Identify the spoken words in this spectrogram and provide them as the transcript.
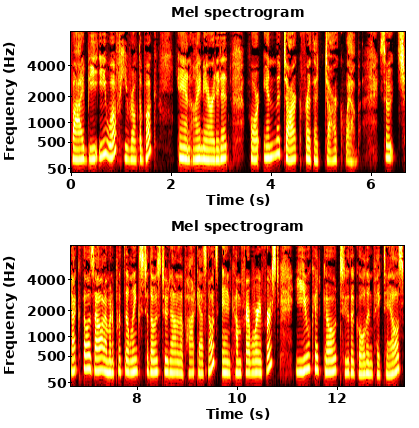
by B.E. Wolf. He wrote the book and I narrated it for In the Dark for the Dark Web. So check those out. I'm going to put the links to those two down in the podcast notes. And come February 1st, you could go to the Golden Pigtails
